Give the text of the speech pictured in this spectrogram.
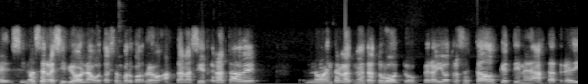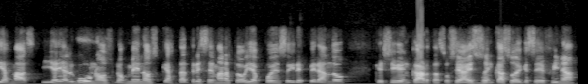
eh, si no se recibió la votación por correo hasta las 7 de la tarde, no entra, tu voto. Pero hay otros estados que tienen hasta tres días más. Y hay algunos, los menos, que hasta tres semanas todavía pueden seguir esperando que lleguen cartas. O sea, eso es en caso de que se defina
